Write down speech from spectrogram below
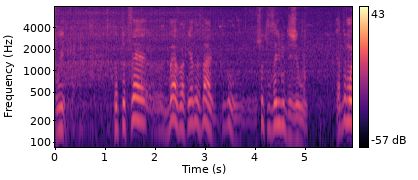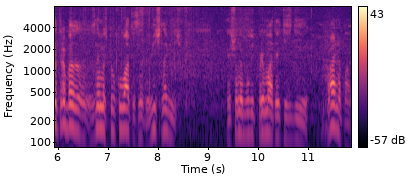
швидко. Тобто це безлад, я не знаю, ну, що це за люди живуть. Я думаю, треба з ними спілкуватися віч на віч, якщо не будуть приймати якісь дії. Правильно, пане?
